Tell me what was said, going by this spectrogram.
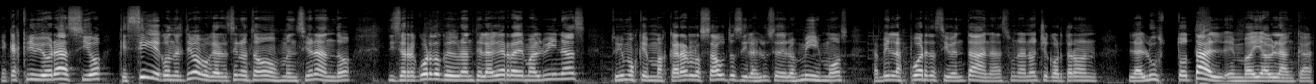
Y acá escribe Horacio, que sigue con el tema porque recién lo estábamos mencionando. Dice, recuerdo que durante la guerra de Malvinas tuvimos que enmascarar los autos y las luces de los mismos, también las puertas y ventanas. Una noche cortaron la luz total en Bahía Blanca.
